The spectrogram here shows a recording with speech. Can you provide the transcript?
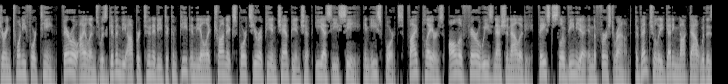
During 2014, Faroe Islands was given the opportunity to compete in the Electronic Sports European Championship (ESEC) in esports. Five players, all of Faroese nationality, faced Slovenia in the first round, eventually getting knocked out with a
